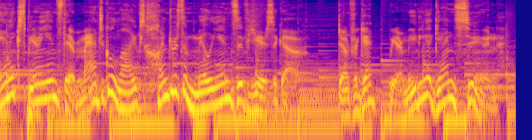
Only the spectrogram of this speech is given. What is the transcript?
and experience their magical lives hundreds of millions of years ago. Don't forget, we are meeting again soon.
